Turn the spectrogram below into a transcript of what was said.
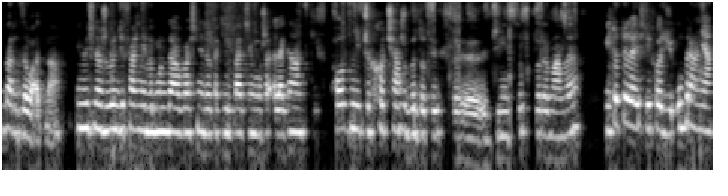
bardzo ładna i myślę, że będzie fajnie wyglądała właśnie do takich bardziej może eleganckich spodni, czy chociażby do tych y, jeansów, które mamy. I to tyle, jeśli chodzi ubrania,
